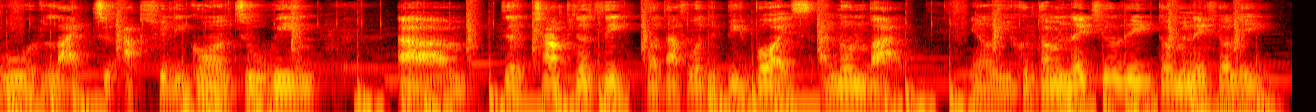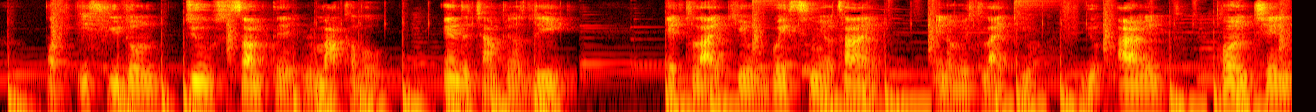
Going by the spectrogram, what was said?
we would like to actually go on to win um, the Champions League, but that's what the big boys are known by. You know, you can dominate your league, dominate your league, but if you don't do something remarkable in the Champions League, it's like you're wasting your time. You know, it's like you you aren't punching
